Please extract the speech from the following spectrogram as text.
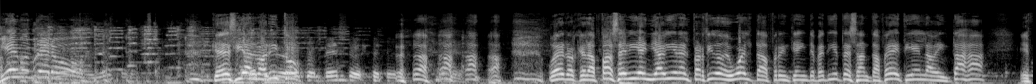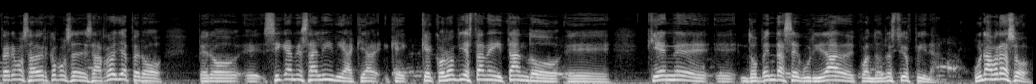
Bien, Montero. ¿Qué decía Alvarito? Bueno, que la pase bien. Ya viene el partido de vuelta frente a Independiente Santa Fe. Tienen la ventaja. Esperemos a ver cómo se desarrolla, pero, pero eh, sigan esa línea que, que- que Colombia está necesitando. Eh, quien eh, eh, nos venda seguridad cuando no esté Ospina. Un abrazo.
